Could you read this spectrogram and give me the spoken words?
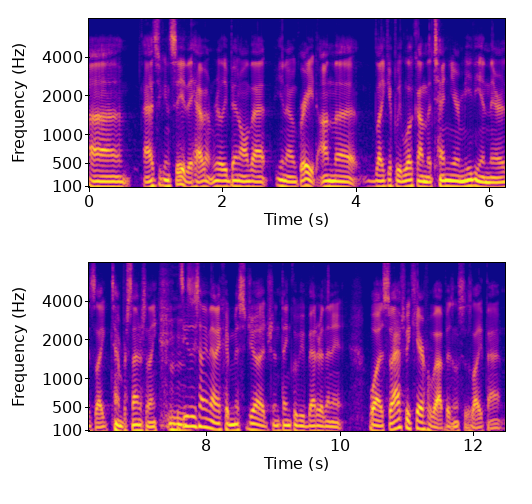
Uh, as you can see, they haven't really been all that you know great on the like. If we look on the ten year median, there is like ten percent or something. Mm-hmm. It's easily something that I could misjudge and think would be better than it was. So I have to be careful about businesses like that.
